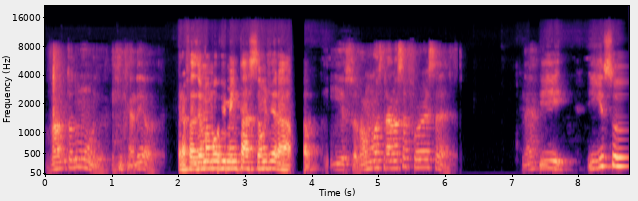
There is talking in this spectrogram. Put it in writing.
Vamos todo mundo, entendeu? Para fazer uma movimentação geral. Isso, vamos mostrar nossa força. Né? E, e isso,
